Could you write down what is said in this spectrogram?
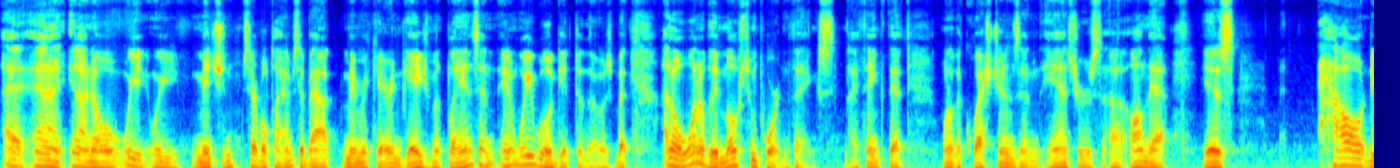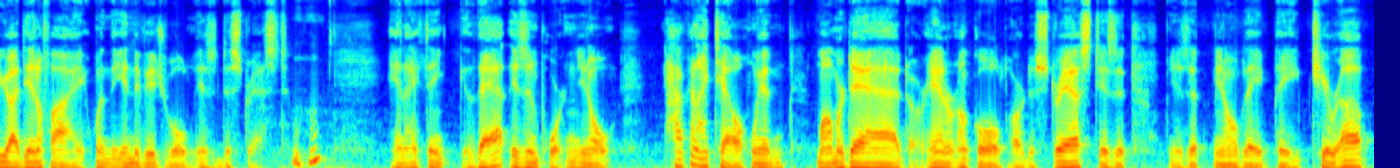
And, I, and I know we, we mentioned several times about memory care engagement plans, and, and we will get to those. But I know one of the most important things, I think that one of the questions and answers uh, on that is how do you identify when the individual is distressed? And I think that is important. You know, how can I tell when mom or dad or aunt or uncle are distressed? Is it is it you know they they tear up?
